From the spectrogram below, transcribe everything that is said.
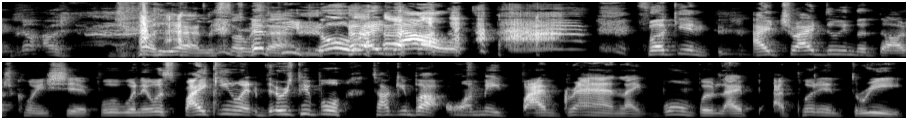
I know. yeah, let's start with Let that. me know right now. Fucking, I tried doing the Dogecoin shit. When it was spiking, when there was people talking about, oh, I made five grand, like boom, but like I put in three,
